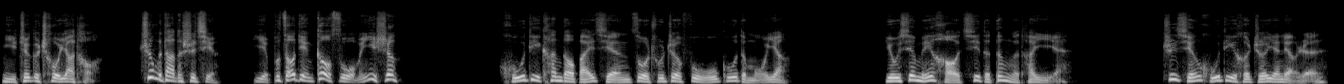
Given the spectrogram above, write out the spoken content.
你这个臭丫头，这么大的事情也不早点告诉我们一声！胡帝看到白浅做出这副无辜的模样，有些没好气的瞪了他一眼。之前胡帝和哲言两人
